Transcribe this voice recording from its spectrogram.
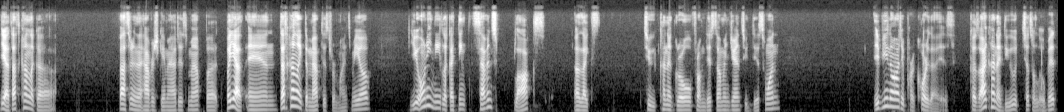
yeah, that's kind of like a faster than the average game I had this map, but but yeah, and that's kind of like the map this reminds me of. You only need like I think seven blocks, uh, like to kind of grow from this diamond gen to this one. If you know how to parkour, that is, because I kind of do just a little bit.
